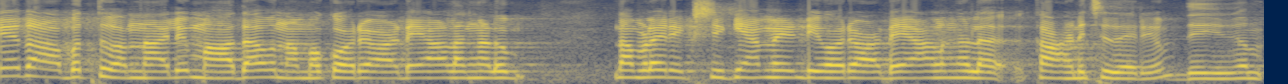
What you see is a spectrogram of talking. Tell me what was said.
ഏത് ആപത്ത് വന്നാലും മാതാവ് നമുക്ക് ഓരോ അടയാളങ്ങളും നമ്മളെ രക്ഷിക്കാൻ വേണ്ടി ഓരോ അടയാളങ്ങൾ കാണിച്ചു തരും. ദൈവം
